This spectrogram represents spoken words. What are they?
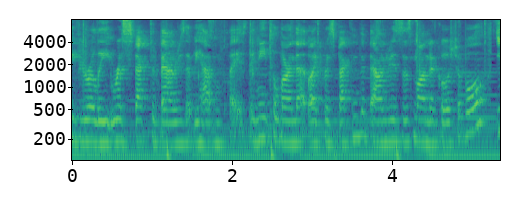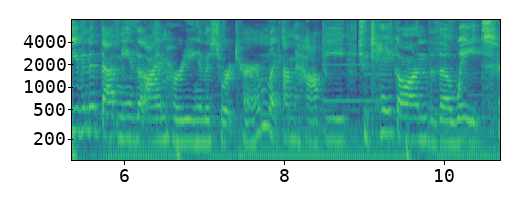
behaviorally respect the boundaries that we have in place. They need to learn that like respecting the boundaries is non-negotiable. Even if that means that I'm hurting in the short term, like I'm happy to take on the weight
